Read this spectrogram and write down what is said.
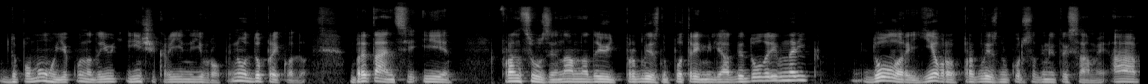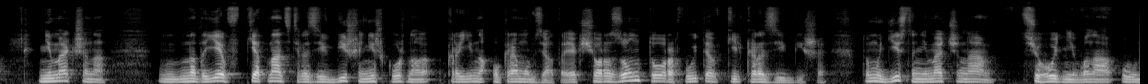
допомогу, яку надають інші країни Європи. Ну, до прикладу, британці і французи нам надають приблизно по 3 мільярди доларів на рік. Долари, євро, приблизно курс один і той самий. А Німеччина надає в 15 разів більше, ніж кожна країна окремо взята. Якщо разом, то рахуйте в кілька разів більше. Тому дійсно Німеччина Сьогодні вона у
